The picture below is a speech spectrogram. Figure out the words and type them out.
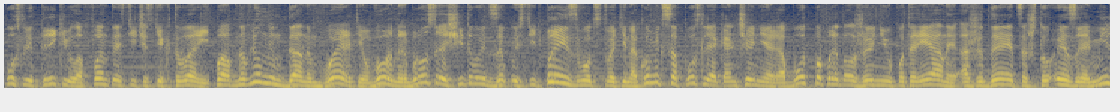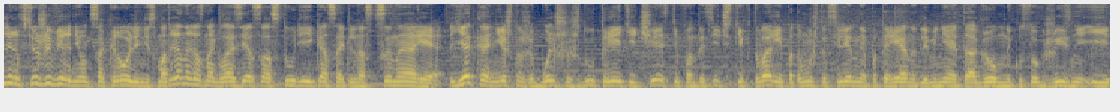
после триквела фантастических тварей. По обновленным данным Вайерти, Warner Bros. рассчитывает запустить производство кинокомикса после окончания работ по продолжению Патерианы. Ожидается, что Эзра Миллер все же вернется к роли, несмотря на разногласия со студией касательно сценария. Я, конечно, конечно же, больше жду третьей части фантастических тварей, потому что вселенная Патерианы для меня это огромный кусок жизни, и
